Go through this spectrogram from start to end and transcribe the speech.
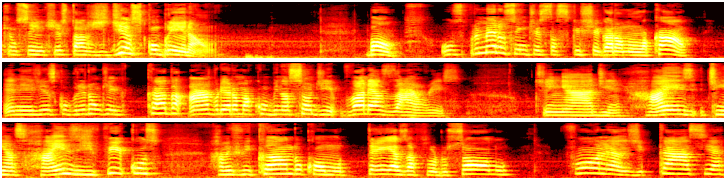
que os cientistas descobriram. Bom, os primeiros cientistas que chegaram no local, eles descobriram que cada árvore era uma combinação de várias árvores. Tinha, de raiz, tinha as raízes de ficus ramificando como teias da flor do solo, folhas de cássia,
